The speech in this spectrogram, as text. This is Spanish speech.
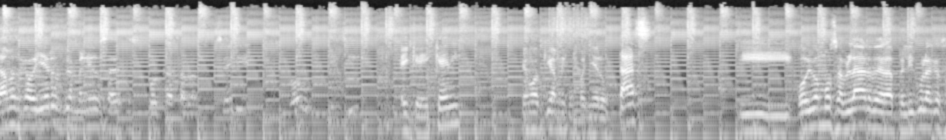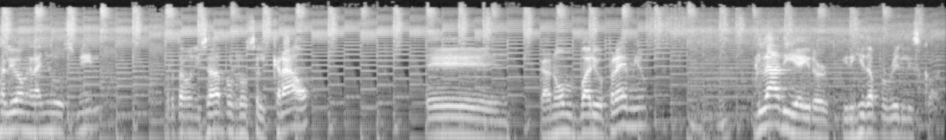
Damas y caballeros, bienvenidos a este podcast hablando serie, a.k.a. Kenny. Tengo aquí a mi compañero Taz. Y hoy vamos a hablar de la película que salió en el año 2000, protagonizada por Russell Crowe. Eh, ganó varios premios. Gladiator, dirigida por Ridley Scott.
